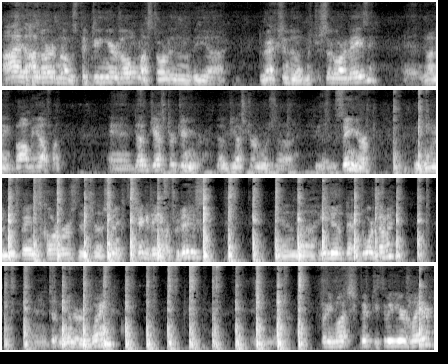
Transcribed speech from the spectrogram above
I, I learned when I was 15 years old. I started under the uh, direction of Mr. Cigar Daisey and a guy named Bobby Elford and Doug Jester Jr. Doug Jester was uh, the senior, was one of the most famous carvers that uh, ever produced. And uh, he lived next door to me and took me under his wing. And uh, pretty much 53 years later,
